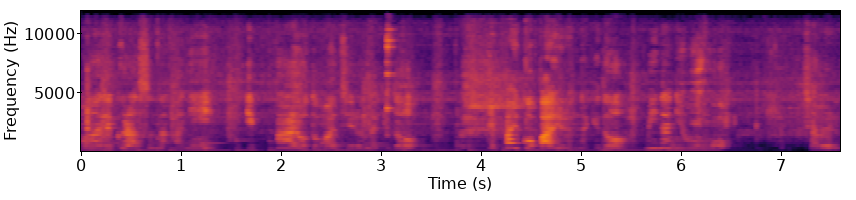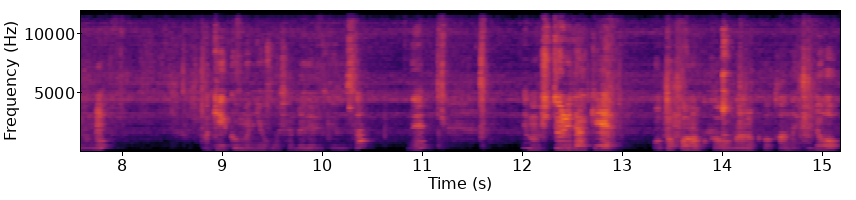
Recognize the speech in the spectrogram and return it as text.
同じクラスの中にいっぱいお友達いるんだけどいっぱいコパンいるんだけどみんな日本語喋るのね、まあ、キックも日本語喋れるけどさ。ね。でも一人だけ男の子か女の子かわかんないけど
